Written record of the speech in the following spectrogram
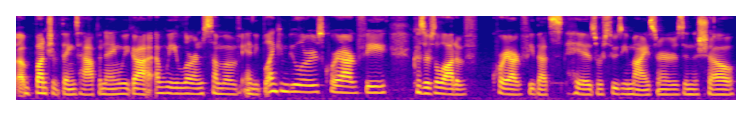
a bunch of things happening. We got we learned some of Andy Blankenbuehler's choreography because there's a lot of choreography that's his or Susie Misner's in the show.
